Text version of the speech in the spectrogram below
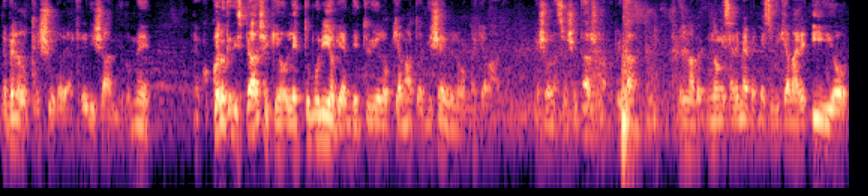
davvero l'ho cresciuto, aveva 13 anni con me. Ecco, quello che dispiace è che ho letto pure io che ha detto io l'ho chiamato a dicembre, non l'ho mai chiamato. c'è una società, c'è una proprietà non, non mi sarei mai permesso di chiamare io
